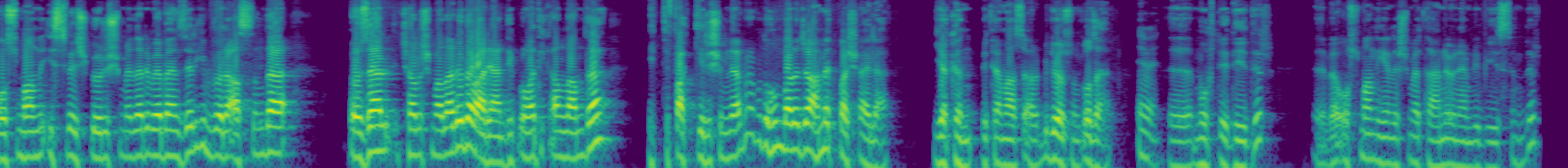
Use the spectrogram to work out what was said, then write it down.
Osmanlı İsveç görüşmeleri ve benzeri gibi böyle aslında özel çalışmaları da var. Yani diplomatik anlamda ittifak girişimler var. Burada Humbaracı Ahmet Paşa ile yakın bir teması var. Biliyorsunuz o da Evet. e, muhtedidir E, ve Osmanlı yenileşme tarihinde önemli bir isimdir.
